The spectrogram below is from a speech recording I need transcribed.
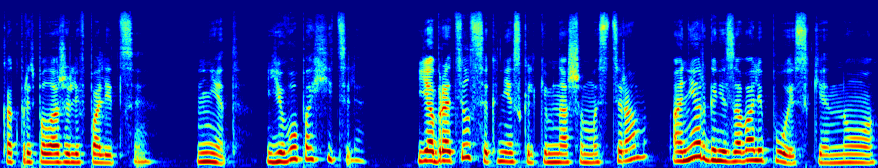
как предположили в полиции. Нет, его похитили. Я обратился к нескольким нашим мастерам, они организовали поиски, но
